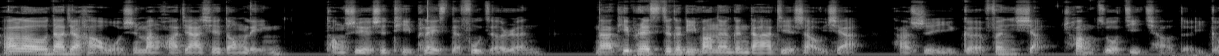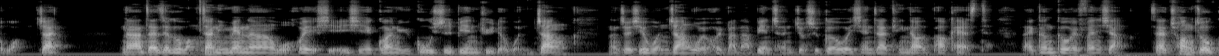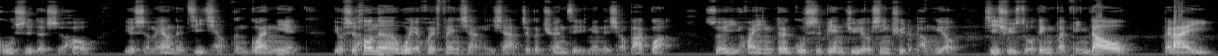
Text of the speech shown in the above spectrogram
Hello，大家好，我是漫画家谢东林，同时也是 T Place 的负责人。那 T Place 这个地方呢，跟大家介绍一下，它是一个分享创作技巧的一个网站。那在这个网站里面呢，我会写一些关于故事编剧的文章。那这些文章我也会把它变成，就是各位现在听到的 Podcast，来跟各位分享，在创作故事的时候有什么样的技巧跟观念。有时候呢，我也会分享一下这个圈子里面的小八卦。所以欢迎对故事编剧有兴趣的朋友继续锁定本频道哦，拜拜。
